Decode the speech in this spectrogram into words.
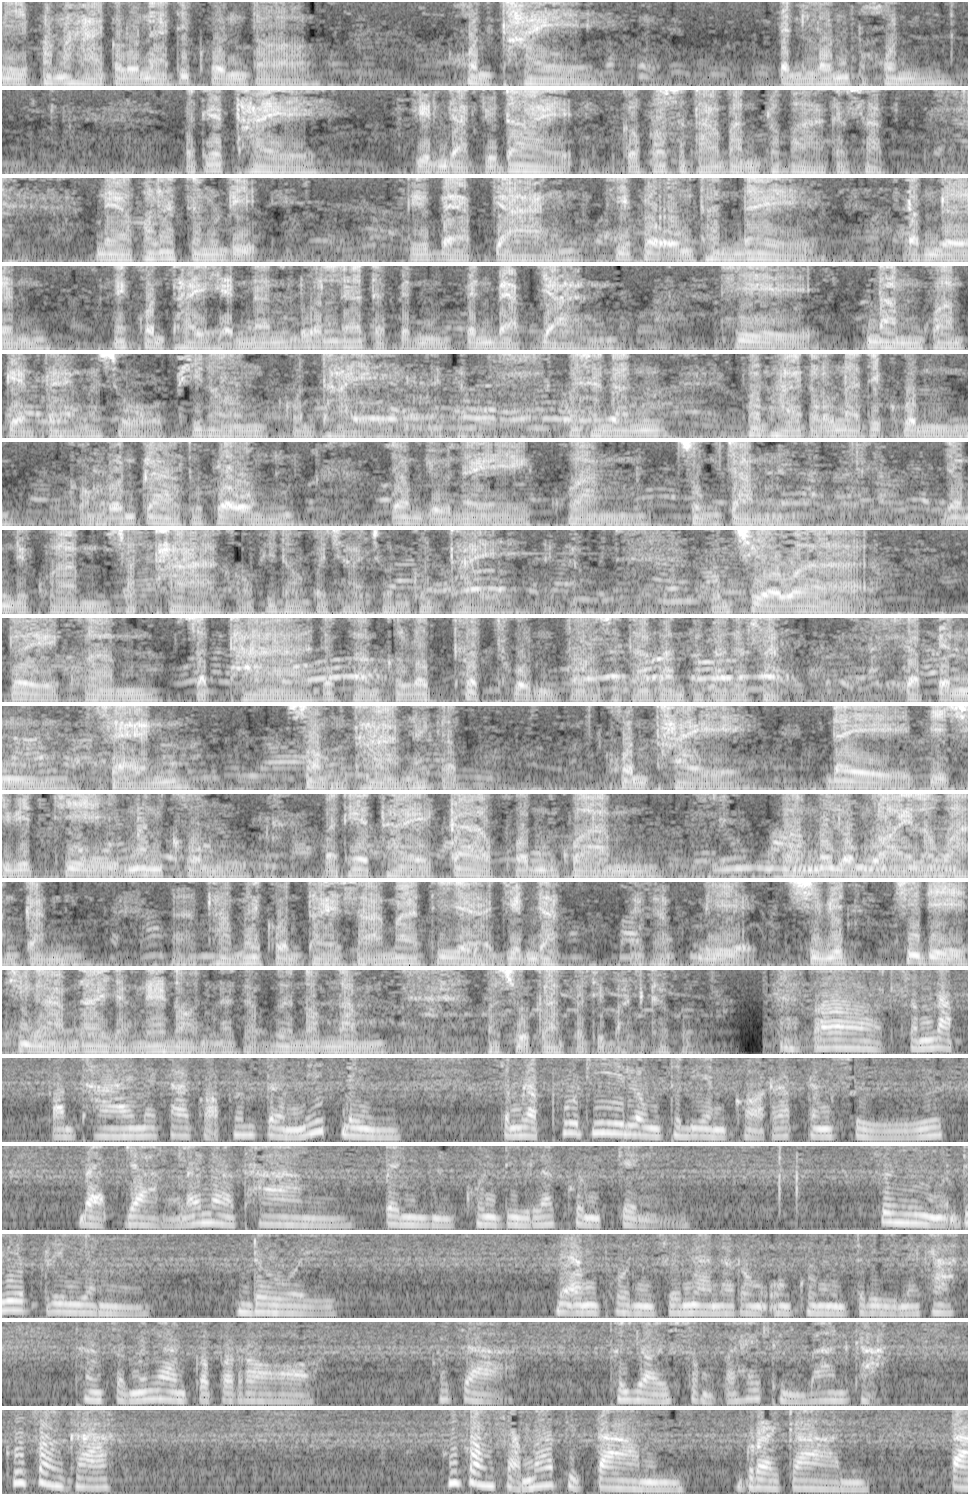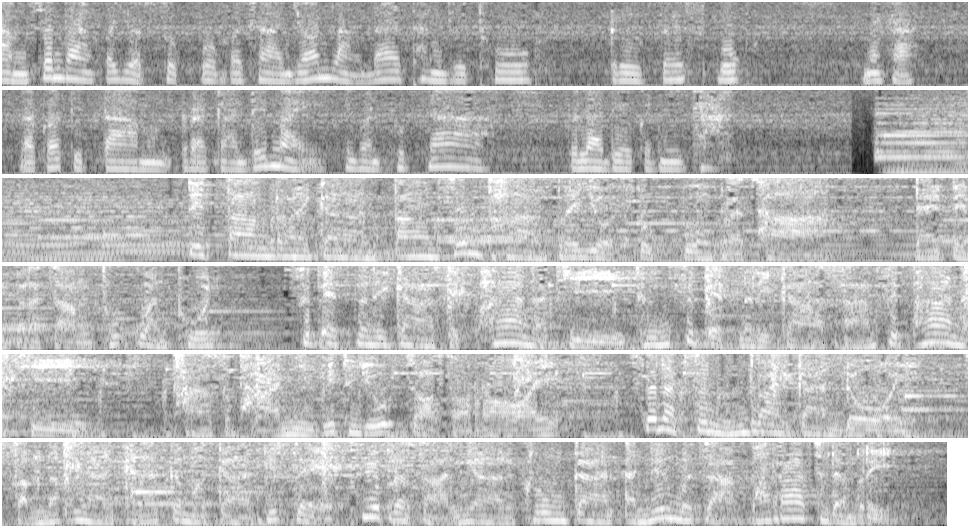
มีพระมหากรุณาธิคุณต่อคนไทยเป็นล้นพ้น ประเทศไทยยืนหยัดอยู่ได้ก็เพราะสถาบันพระมหากษัตริย์ แนวพระราชดำริหรือแบบอย่างที่พระองค์ท่านได้ดำเนินให้คนไทยเห็นนั้นล้วนแล้วแต่เป็นเป็นแบบอย่าง ที่นำความเปลี่ยนแปลงมาสู่พี่น้องคนไทยนะครับ เพราะฉะนั้นพระมหากรุณาธิคุณของล้นกล้าทุกพระองค์ ย่อมอยู่ในความทรงจำย่อมอยู่ความศรัทธาของพี่น้องประชาชนคนไทยนะครับ ผมเชื่อว่าด้วยความศรัทธาด้วยความเคารพเทิดทูนต่อสถาบันพระมหากษัตริย์ จะเป็นแสงส่องทางให้กับคนไทย ได้มีชีวิตที่มั่นคง ประเทศไทยก้าวพ้นความความไม่หลงลอยระหว่างกันอ่าทำให้คนไทยสามารถที่จะยืนหยัดนะครับ มีชีวิตที่ดีที่งามได้อย่างแน่นอนนะครับ เมื่อน้อมนำมาสู่การปฏิบัติครับผมก็สำหรับตอนท้ายนะคะขอเพิ่มเติมนิดหนึ่งสำหรับผู้ที่ลงทะเบียนขอรับหนังสือ แบบอย่างและแนวทางเป็นคนดีและคนเก่ง ซึ่งเรียบเรียงโดยในอัมพลเสนานรงค์องคมนตรีนะคะ ทางสำนักงานกปรก็จะทยอยส่งไปให้ถึงบ้านค่ะ ผู้ฟังคะผู้ฟังสามารถติดตามรายการตามเส้นทางประโยชน์สุขปวงประชาย้อนหลังได้ทาง YouTube หรือ Facebook นะคะ แล้วก็ติดตามรายการได้ใหม่ในวันพุธหน้า เวลาเดียวกันนี้ค่ะ ติดตามรายการตามเส้นทางประโยชน์สุขปวงประชา ได้เป็นประจำทุกวันพุธ 11นาฬิกา15 นาทีถึง 11นาฬิกา35 นาที ทางสถานีวิทยุจสร้อยสนับสนุนรายการโดย สำนักงานคณะกรรมการพิเศษเพื่อประสานงานโครงการอันเนื่องมาจากพระราชดำริ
